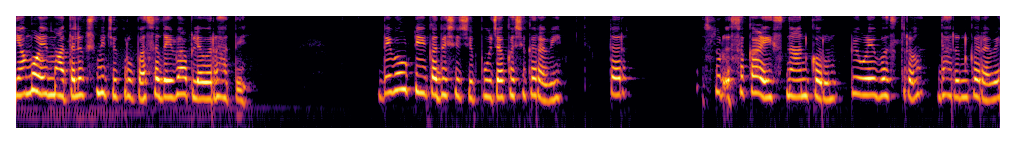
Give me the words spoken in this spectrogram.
यामुळे माता लक्ष्मीची कृपा सदैव आपल्यावर राहते. देवउठणी एकादशीची पूजा कशी करावी? तर सुर सकाळी स्नान करून पिवळे वस्त्र धारण करावे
